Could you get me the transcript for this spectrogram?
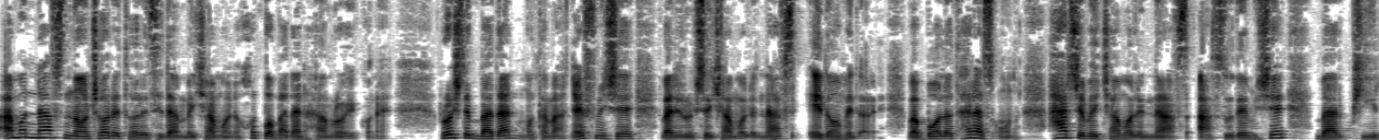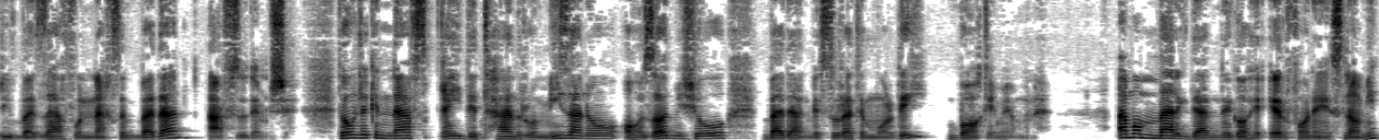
اما نفس ناچار تا رسیدن به کمال خود با بدن همراهی کنه. رشد بدن متوقف میشه ولی رشد کمال نفس ادامه داره و بالاتر از اون هرچه به کمال نفس افزوده میشه بر پیری و ضعف و نقص بدن افزوده میشه. تا اونجا که نفس قید تن رو می‌زنه و آزاد میشه و بدن به صورت مردهی باقی میمونه. اما مرگ در نگاه عرفان اسلامی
